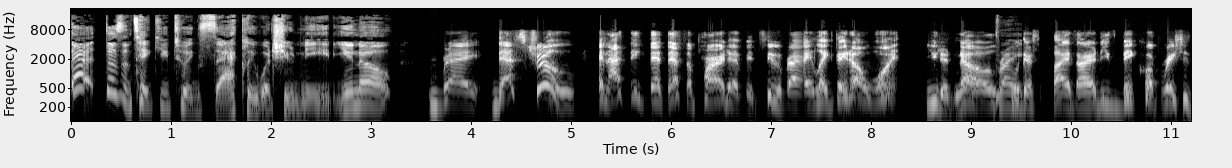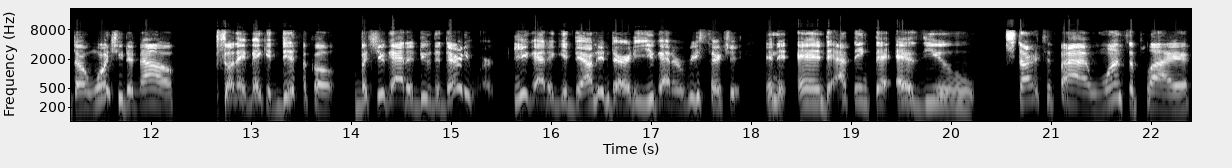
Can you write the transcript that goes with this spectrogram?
that doesn't take you to exactly what you need. You know. Right. That's true. And I think that that's a part of it too, right? Like they don't want you to know right. who their suppliers are. These big corporations don't want you to know so they make it difficult, but you got to do the dirty work. You got to get down and dirty. You got to research it. And it, and I think that as you start to find one supplier,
